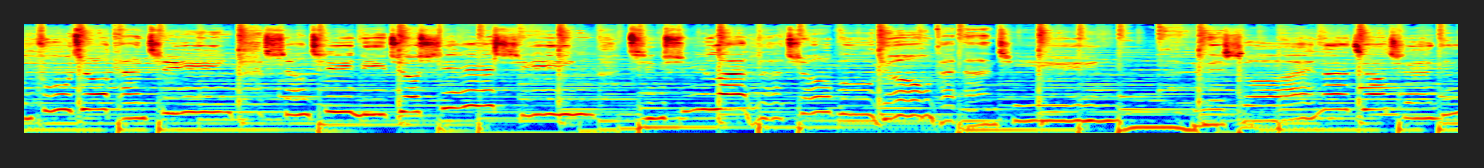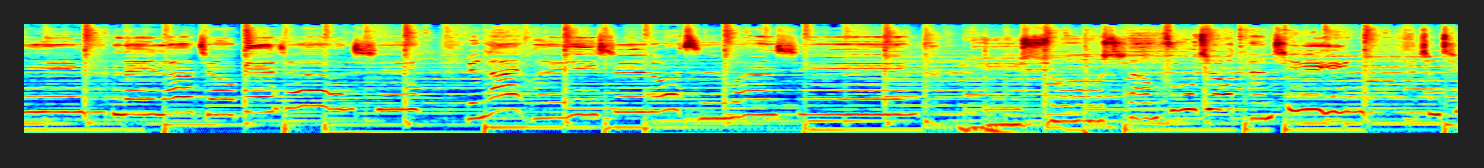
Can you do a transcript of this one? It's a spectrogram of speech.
想哭就弹琴，想起你就写信，情绪来了就不用太安静。你说爱了就确定，累了就别任性。原来回忆是如此温馨。你说想哭就弹琴，想起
